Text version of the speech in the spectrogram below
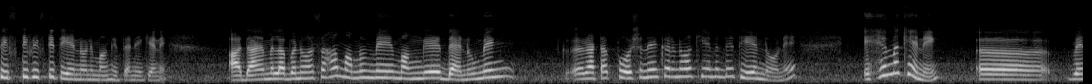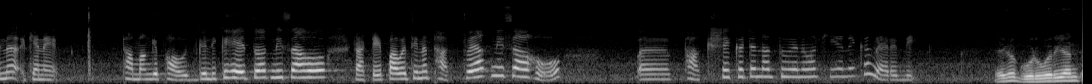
50-50 තියෙන්න ඕනේ මං හිතන්නේ. කියන්නේ ආදායම ලබනවා සහ මම මේ මගේ දැනුමෙන් රටක් පෝෂණය කරනවා කියන දේ තියෙන්න ඕනේ. එහෙම කෙනෙක් අ, වෙන කියන්නේ තමන්ගේ පෞද්ගලික හේතුවක් නිසා හෝ රටේ පවතින තත්ත්වයක් නිසා හෝ අ, පක්ෂයකට නතු වෙනවා කියන එක වැරදි. ඒක ගුරුවරියන්ට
